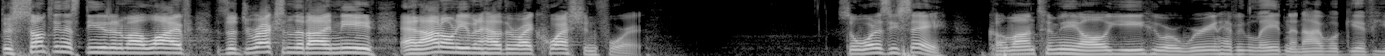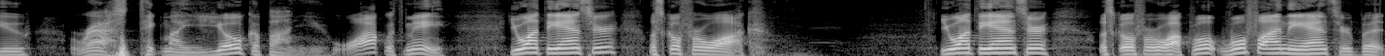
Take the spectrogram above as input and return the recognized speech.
there's something that's needed in my life, there's a direction that I need, and I don't even have the right question for it. So what does he say? Come unto me, all ye who are weary and heavy laden, and I will give you rest. Take my yoke upon you. Walk with me. You want the answer? Let's go for a walk. You want the answer? Let's go for a walk. We'll, we'll find the answer, but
